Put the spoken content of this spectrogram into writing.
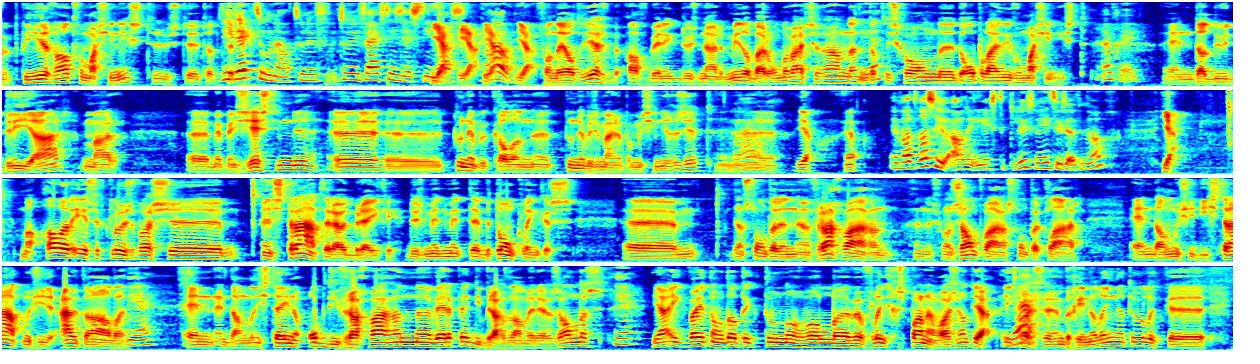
mijn papieren gehad voor machinist. Dus de, dat, Direct toen al, toen u, toen u 15, 16 ja, was? ja, ja, ja, van de LTS af ben ik dus naar het middelbaar onderwijs gegaan. Dat, Ja. dat is gewoon de, de opleiding voor machinist. Oké, En dat duurt drie jaar, maar Eh, met mijn zestiende, eh, eh, toen, heb ik al een, toen hebben ze mij op een machine gezet. En, eh, ja, ja. En wat was uw allereerste klus? Weet u dat nog? Ja, mijn allereerste klus was eh, een straat eruit breken. Dus met, met eh, betonklinkers. Ehm, dan stond er een, een vrachtwagen, een, zo'n zandwagen stond daar klaar. En dan moest je die straat moest je eruit halen. En, en dan die stenen op die vrachtwagen eh, werpen. Die brachten dan weer ergens anders. ja. Ja, ik weet nog dat ik toen nog wel, eh, wel flink gespannen was. Want ja, ik Ja. was eh, een beginneling natuurlijk.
